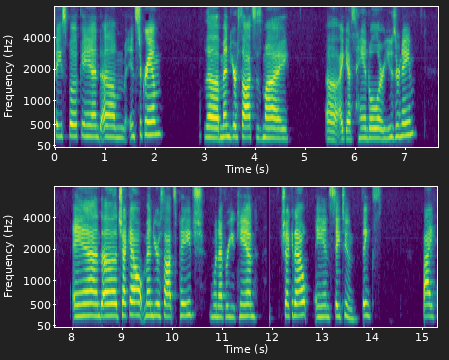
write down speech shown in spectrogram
Facebook and um, Instagram the Mend Your Thoughts is my, uh, I guess, handle or username. And uh, check out Mend Your Thoughts page whenever you can. Check it out and stay tuned. Thanks. Bye.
